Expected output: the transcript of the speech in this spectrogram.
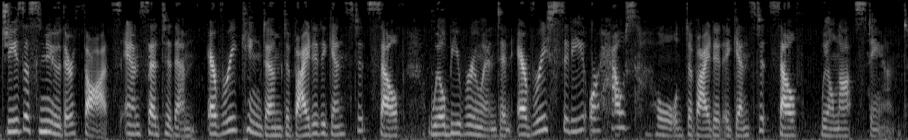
Jesus knew their thoughts and said to them, Every kingdom divided against itself will be ruined, and every city or household divided against itself will not stand.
